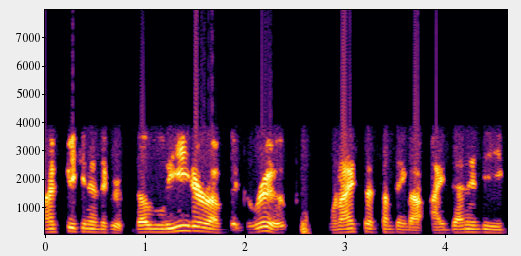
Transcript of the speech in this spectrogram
I'm speaking in the group. The leader of the group, when I said something about identity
